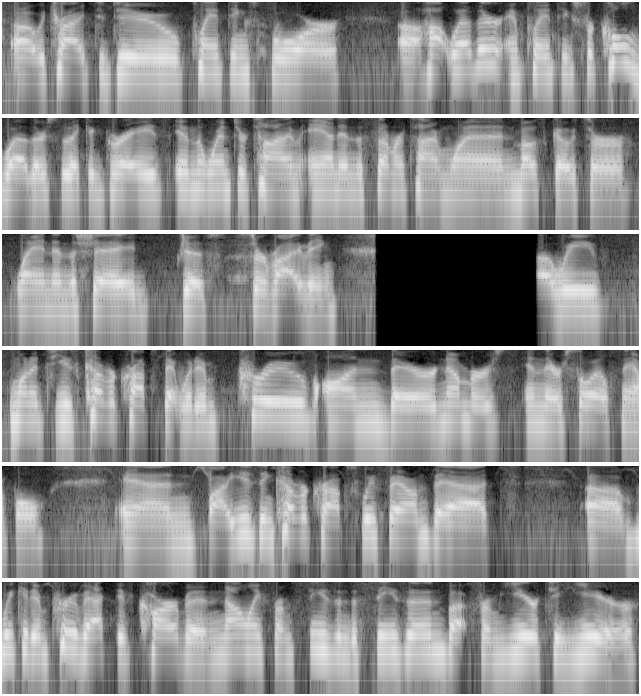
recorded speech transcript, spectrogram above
Uh, we tried to do plantings for uh, hot weather and plantings for cold weather so they could graze in the wintertime and in the summertime when most goats are laying in the shade just surviving. Uh, we wanted to use cover crops that would improve on their numbers in their soil sample and by using cover crops we found that uh, we could improve active carbon not only from season to season but from year to year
